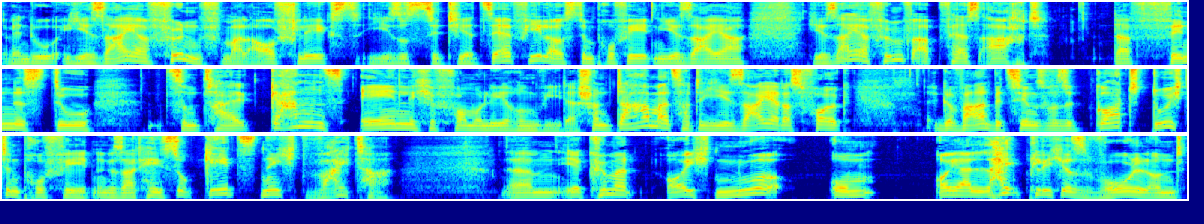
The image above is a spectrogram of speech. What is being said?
wenn du Jesaja 5 mal aufschlägst, Jesus zitiert sehr viel aus dem Propheten Jesaja, Jesaja 5 ab Vers 8, da findest du zum Teil ganz ähnliche Formulierungen wieder. Schon damals hatte Jesaja das Volk gewarnt, beziehungsweise Gott durch den Propheten gesagt: Hey, so geht's nicht weiter. Ähm, ihr kümmert euch nur um euer leibliches Wohl und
